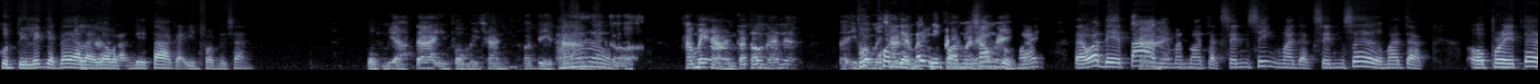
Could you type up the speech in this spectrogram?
คุณตีเล็กอยากได้อะไรระหว่าง Data กับ Information ผมอยากได้ information เพราะ data อ่ามันก็ถ้าไม่อ่านก็เท่านั้นน่ะแต่ทุกคน information อยากได้เมัถูแปลงมาแล้ว Information ไงถูกไหม แต่ว่า Data ใช่เนี่ยมันมาจาก Sensing มาจาก Sensor มาจาก Operator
